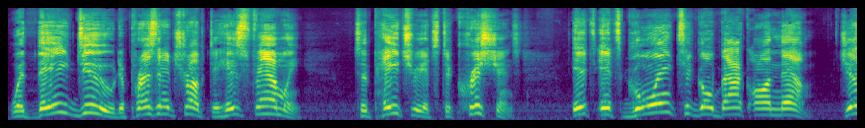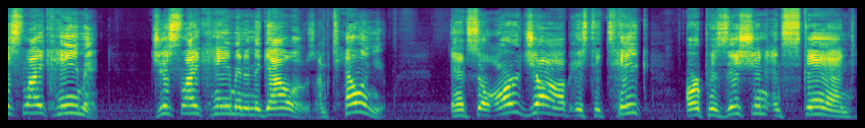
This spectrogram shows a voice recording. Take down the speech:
What they do to President Trump, to his family, to patriots, to Christians. It's, it's going to go back on them, just like Haman, just like Haman in the gallows. I'm telling you. And so our job is to take our position and stand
